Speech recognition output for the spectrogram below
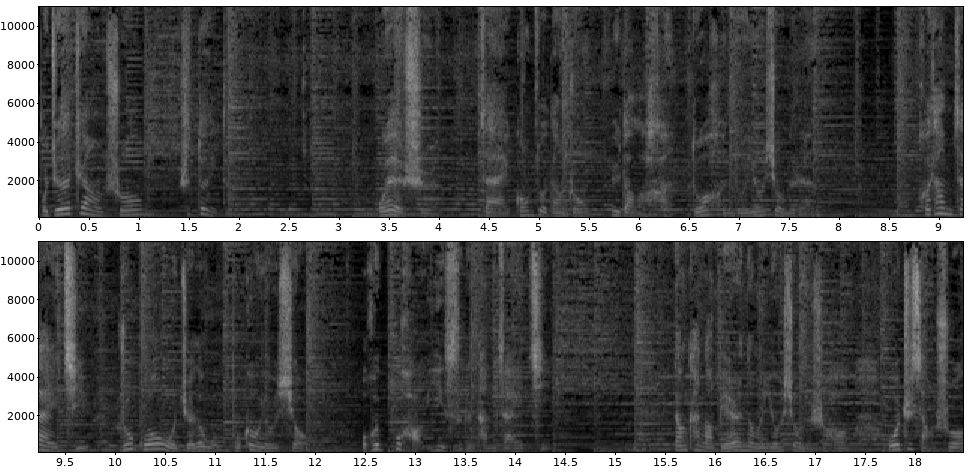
我觉得这样说是对的，我也是。在工作当中遇到了很多很多优秀的人，和他们在一起。如果我觉得我不够优秀，我会不好意思跟他们在一起。当看到别人那么优秀的时候，我只想说，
